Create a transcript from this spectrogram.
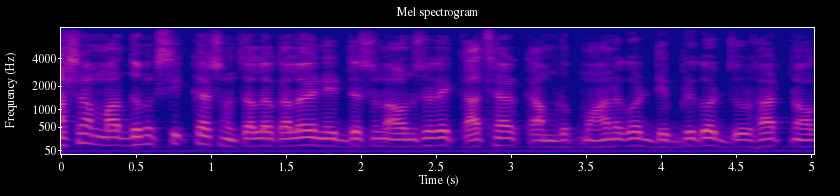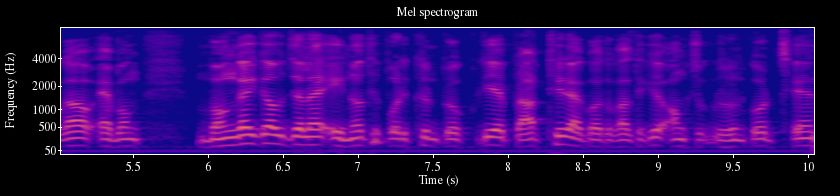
আসাম মাধ্যমিক শিক্ষা সঞ্চালকালয়ের নির্দেশনা অনুসারে কাছাড়, কামরূপ মহানগর, ডিব্রুগড় যোরহাট নগাঁও এবং বঙ্গাইগাঁও জেলায় এই নথি পরীক্ষণ প্রক্রিয়ায় প্রার্থীরা গতকাল থেকে অংশগ্রহণ করছেন।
